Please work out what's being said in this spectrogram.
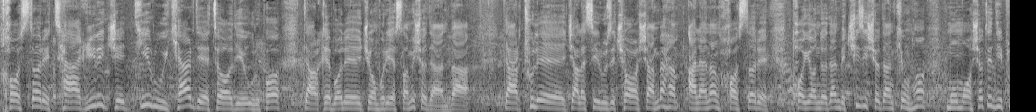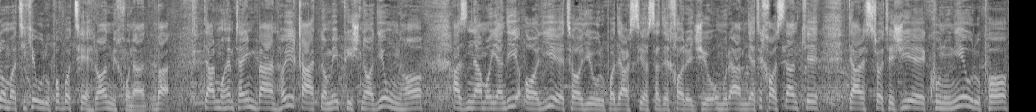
خواستار تغییر جدی رویکرد اتحادیه اروپا در قبال جمهوری اسلامی شدند و در طول جلسه روز چهارشنبه هم علنا خواستار پایان دادن به چیزی شدند که اونها مماشات دیپلماتیک اروپا با تهران می‌خونند و در مهمترین بندهای قطعنامه پیشنهادی اونها از نماینده عالی اتحادیه اروپا در سیاست خارجه و امور امنیتی خواستند که در استراتژی کنونی اروپا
